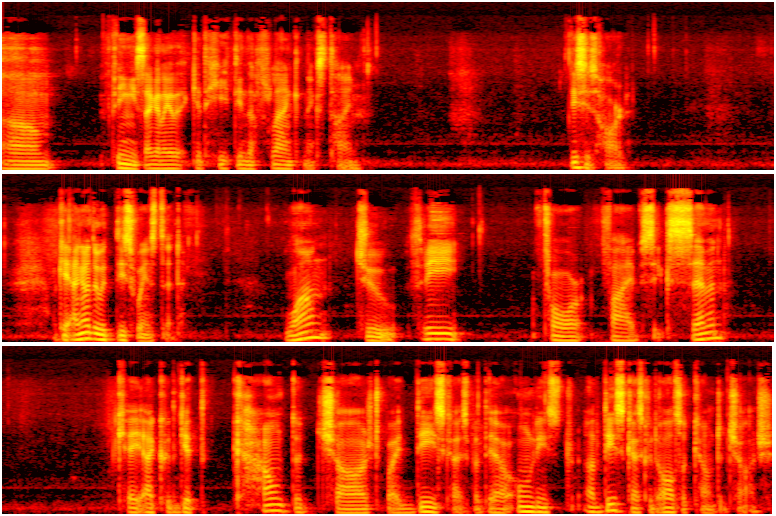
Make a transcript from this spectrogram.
Um, thing is, I'm gonna get hit in the flank next time. This is hard. Okay, I'm gonna do it this way instead. One, two, three, four, five, six, seven. Okay, I could get countercharged by these guys, but they are only... Uh, these guys could also countercharge.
